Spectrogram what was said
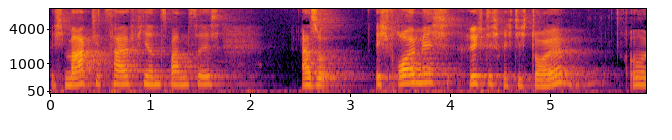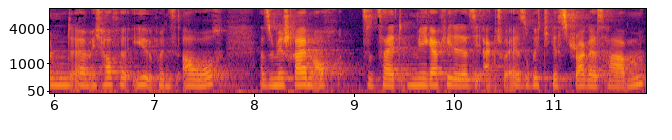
Ich mag die Zahl 24. Also ich freue mich richtig, richtig doll. Und ähm, ich hoffe, ihr übrigens auch. Also mir schreiben auch zurzeit mega viele, dass sie aktuell so richtige Struggles haben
